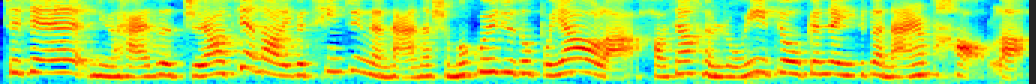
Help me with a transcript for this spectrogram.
这些女孩子只要见到了一个清俊的男的，什么规矩都不要了，好像很容易就跟着一个男人跑了。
